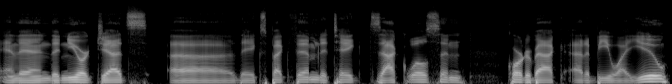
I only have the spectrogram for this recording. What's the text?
and then the New York Jets, uh, they expect them to take Zach Wilson, quarterback out of BYU.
